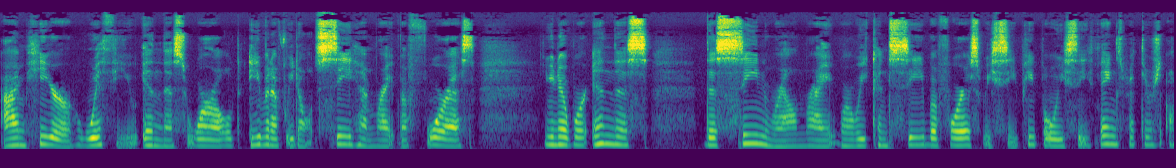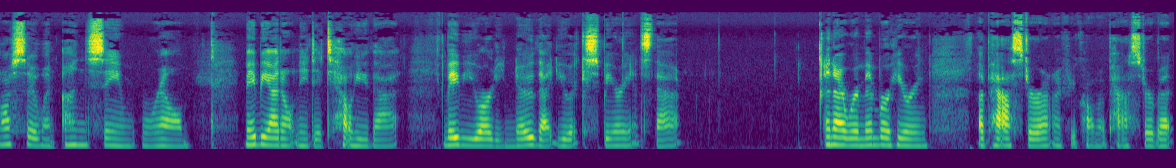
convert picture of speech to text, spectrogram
I'm here with you in this world, even if we don't see him right before us. You know, we're in this this seen realm, right, where we can see before us, we see people, we see things, but there's also an unseen realm. Maybe I don't need to tell you that. Maybe you already know that, you experience that. And I remember hearing a pastor, I don't know if you call him a pastor, but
